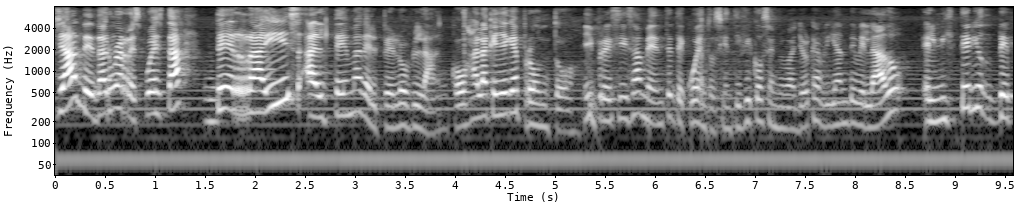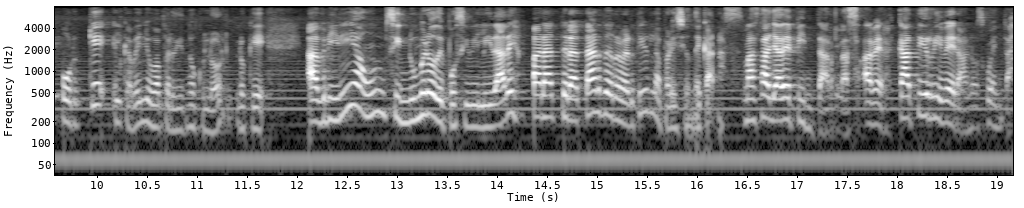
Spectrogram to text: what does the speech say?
ya de dar una respuesta de raíz al tema del pelo blanco. Ojalá que llegue pronto. Y precisamente te cuento, científicos en Nueva York habrían develado el misterio de por qué el cabello va perdiendo color, lo que abriría un sinnúmero de posibilidades para tratar de revertir la aparición de canas. Más allá de pintarlas. A ver, Katy Rivera nos cuenta.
